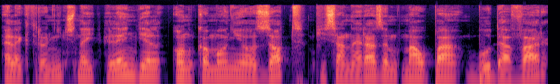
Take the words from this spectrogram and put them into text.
elektronicznej zot pisane razem małpa budawar.hu.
